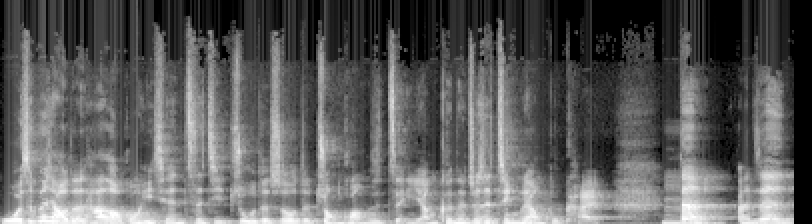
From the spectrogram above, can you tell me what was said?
我是不晓得她老公以前自己住的时候的状况是怎样，可能就是尽量不开，嗯、但反正。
